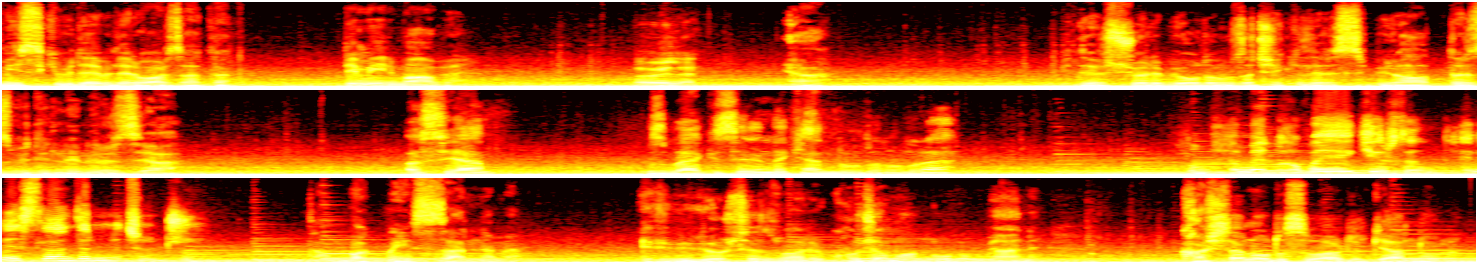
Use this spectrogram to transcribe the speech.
Mis gibi de evleri var zaten. Değil mi İlmi abi? Öyle. Ya. Gideriz şöyle bir odamıza çekiliriz. Bir rahatlarız bir dinleniriz ya. Asiyem, kız belki senin de kendi odan olur ha? Hemen havaya girdin. Heveslendirme çocuğu. Tam bakmayın siz anneme. Evi bir görseniz var ya kocaman oğlum yani. Kaç tane odası vardır kendi oranın?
